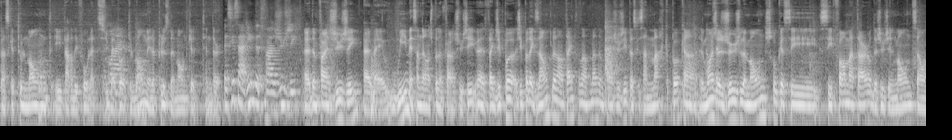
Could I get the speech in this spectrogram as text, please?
parce que tout le monde est par défaut là-dessus. Ben, pas tout le monde, mais le plus de monde que Tinder. Est-ce que ça arrive de te faire juger? Euh, de me faire juger? Euh, ben oui, mais ça me dérange pas de me faire juger. Euh, fait que j'ai pas, j'ai pas d'exemple dans la tête présentement de me faire juger parce que ça me marque pas quand. moi, je juge le monde. Je trouve que c'est, c'est formateur de juger le monde. On,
